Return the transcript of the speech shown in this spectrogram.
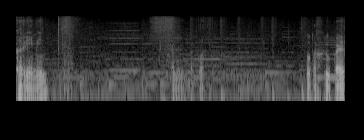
Кремень. Кто-то хрюкает.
